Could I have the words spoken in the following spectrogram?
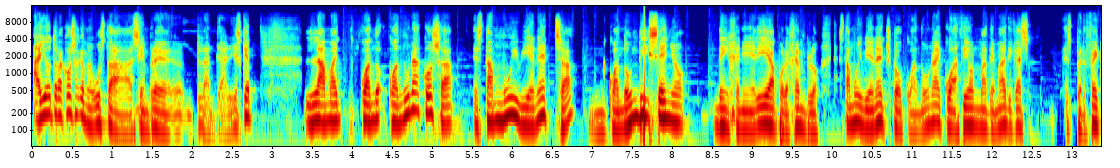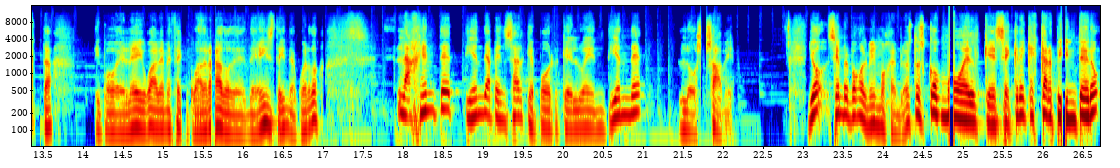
hay otra cosa que me gusta siempre plantear y es que la, cuando, cuando una cosa está muy bien hecha, cuando un diseño de ingeniería, por ejemplo, está muy bien hecho, cuando una ecuación matemática es, perfecta, tipo el E igual mc cuadrado de, de Einstein, ¿de acuerdo? La gente tiende a pensar que porque lo entiende, lo sabe. Yo siempre pongo el mismo ejemplo. Esto es como el que se cree que es carpintero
